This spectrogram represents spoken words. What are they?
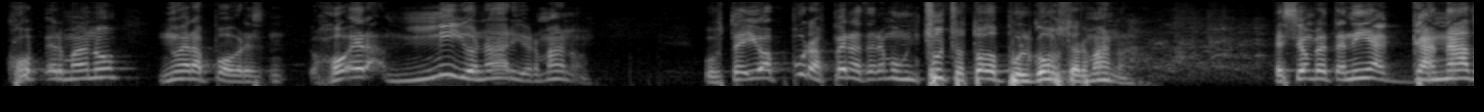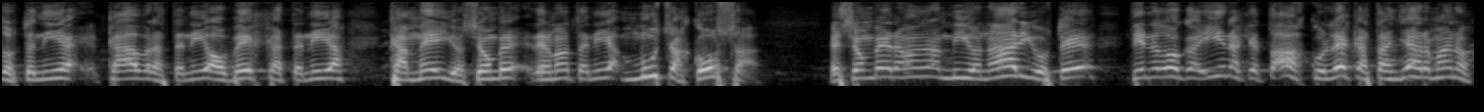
Job, hermano, no era pobre. Job era millonario, hermano. Usted y yo a puras penas tenemos un chucho todo pulgoso, hermano. Ese hombre tenía ganados, tenía cabras, tenía ovejas, tenía camellos. Ese hombre, hermano, tenía muchas cosas. Ese hombre era millonario. Usted tiene dos gallinas que todas culecas están ya, hermano.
